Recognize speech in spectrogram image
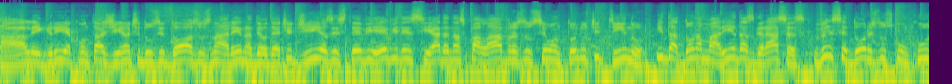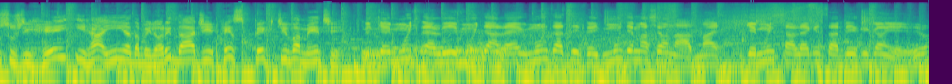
A alegria contagiante dos idosos na Arena Deodete Dias esteve evidenciada nas palavras do seu Antônio Titino e da Dona Maria das Graças, vencedores dos concursos de Rei e Rainha da Melhor Idade, respectivamente. Fiquei muito feliz, muito alegre, muito satisfeito, muito emocionado, mas fiquei muito alegre em saber que ganhei, viu?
